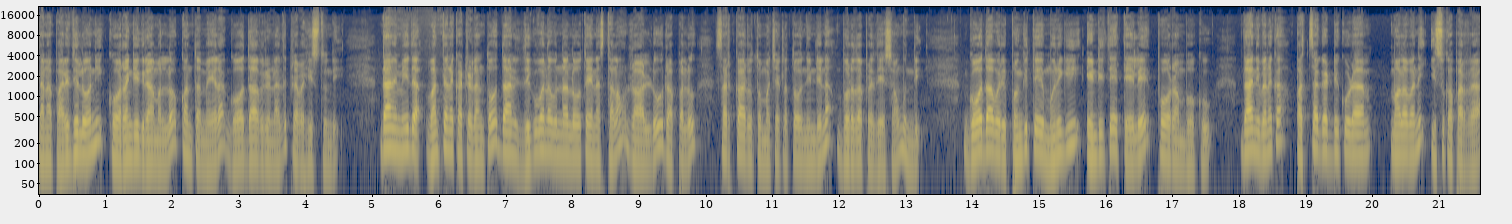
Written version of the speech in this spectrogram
తన పరిధిలోని కోరంగి గ్రామంలో కొంతమేర గోదావరి నది ప్రవహిస్తుంది. దాని మీద వంతెన కట్టడంతో దాని దిగువన ఉన్న లోతైన స్థలం రాళ్ళు రప్పలు సర్కారు తుమ్మ చెట్లతో నిండిన బురద ప్రదేశం ఉంది. గోదావరి పొంగితే మునిగి ఎండితే తేలే పోరంబోకు. దాని వెనక పచ్చగడ్డి కూడా మొలవని ఇసుకపర్ర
